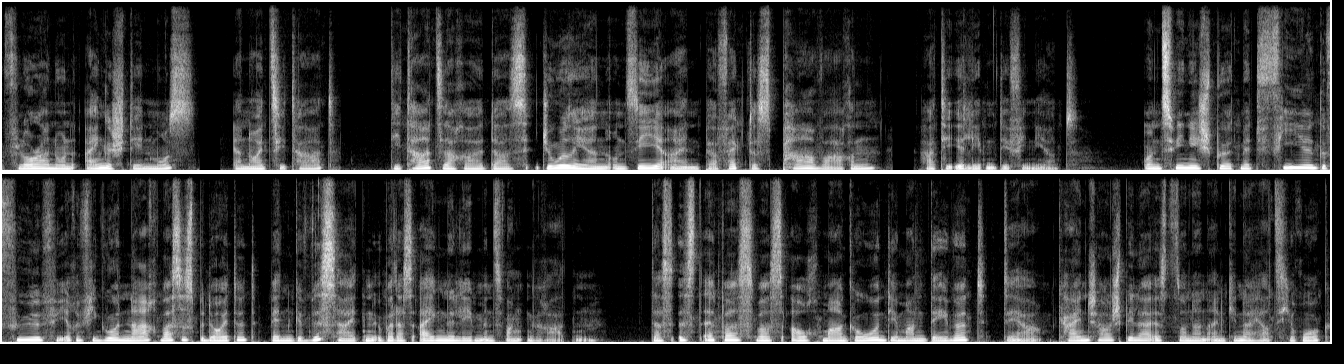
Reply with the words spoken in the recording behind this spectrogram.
Flora nun eingestehen muss, erneut Zitat, die Tatsache, dass Julian und sie ein perfektes Paar waren, hatte ihr Leben definiert. Und Sweeney spürt mit viel Gefühl für ihre Figur nach, was es bedeutet, wenn Gewissheiten über das eigene Leben ins Wanken geraten. Das ist etwas, was auch Margot und ihr Mann David, der kein Schauspieler ist, sondern ein Kinderherzchirurg,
